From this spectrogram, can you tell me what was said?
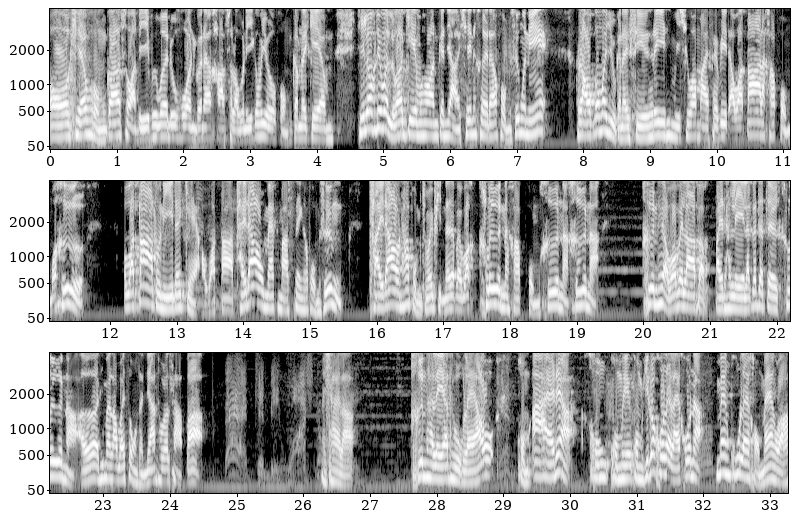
โอเคครับผมก็สวัสดีเพื่อนๆทุกคนกันนะครับสำหรับวันนี้ก็มาอยู่กับผมกับในเกม Hero of the World หรือว่าเกมฮอนกันอย่างเช่นเคยนะครับผมซึ่งวันนี้เราก็มาอยู่กันในซีรีส์ที่มีชื่อว่า My Favorite Avatar นะครับผมก็คืออวตารตัวนี้ได้แก่อวตารไทด a ลแม็กมัสเองครับผมซึ่งไทด a ลถ้าผมจะไม่ผิดน่าจะแปลว่าคลื่นนะครับผมคลื่นอะคลื่นอะคลื่นที่แบบว่าเวลาแบบไปทะเลแล้วก็จะเจอคลื่นอะเออที่มันเอาไว้ส่งสัญญาณโทรศัพท์อะไม่ใช่ละ ขึ้นทะเลถูกแล้ว ผมอายเนี่ย คงผมเห็นผมคิดว่าคนหลาย ๆ คนอะแม่งพูดอะไรของแม่งวะ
